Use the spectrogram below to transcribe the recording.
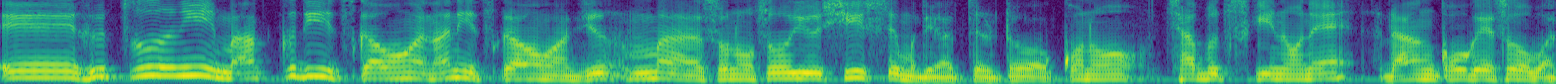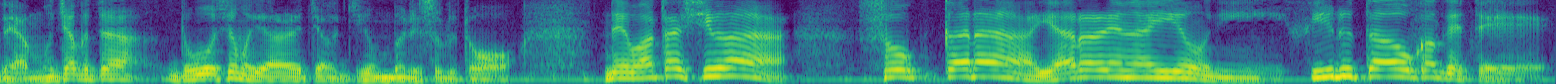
えー、普通に MacD 使おうが何使おうが、じゅまあ、その、そういうシステムでやってると、この、チャブ付きのね、乱高下相場ではむちゃくちゃ、どうしてもやられちゃう、順張りすると。で、私は、そっからやられないように、フィルターをかけて、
